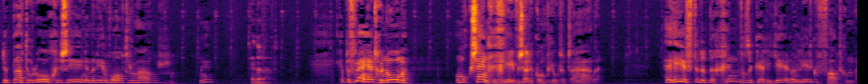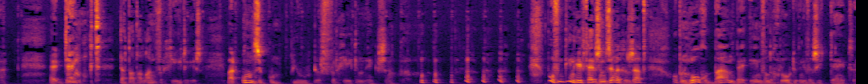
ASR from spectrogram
De patholoog is ene, meneer Waterhouse. Nee? Inderdaad. Ik heb de vrijheid genomen om ook zijn gegevens uit de computer te halen. Hij heeft in het begin van zijn carrière een lelijke fout gemaakt. Hij denkt dat dat al lang vergeten is. Maar onze computers vergeten niks. Bovendien heeft hij zijn zinnen gezet op een hoge baan bij een van de grote universiteiten.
